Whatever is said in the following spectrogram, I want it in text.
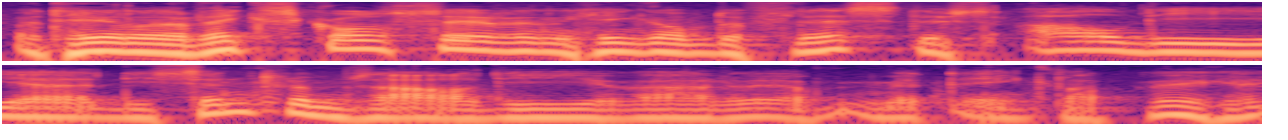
het hele Rijksconcert ging op de fles. Dus al die, eh, die centrumzalen die waren met één klap weg. Hè.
